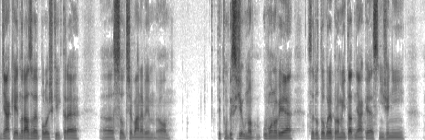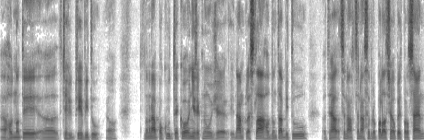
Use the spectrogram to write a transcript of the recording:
nějaké jednorázové položky, které jsou třeba, nevím, jo, Typnul bych si, že u, no, u Vonově se do toho bude promítat nějaké snížení hodnoty těch, těch bytů. Jo? To znamená, pokud jako oni řeknou, že nám klesla hodnota bytů, ta cena, cena se propadla třeba o 5%,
